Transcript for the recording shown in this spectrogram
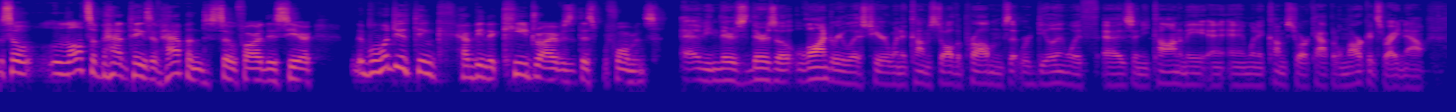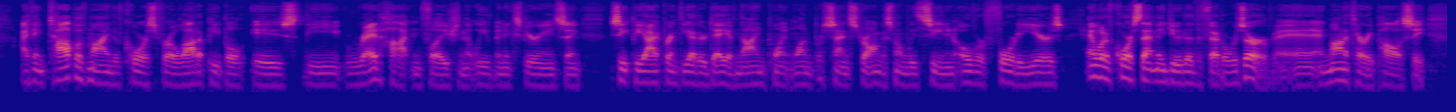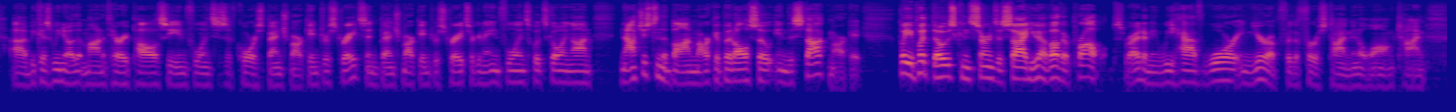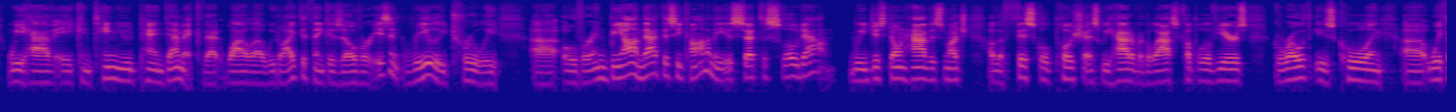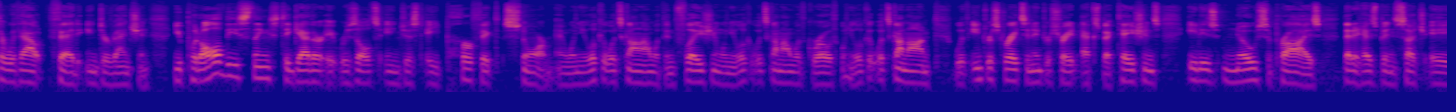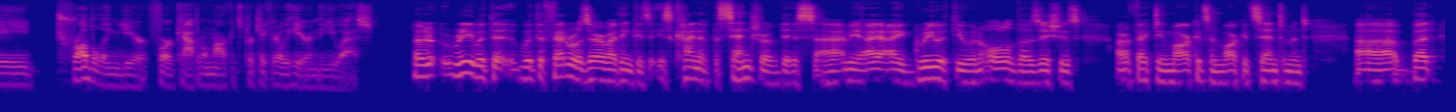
So lots of bad things have happened so far this year. But what do you think have been the key drivers of this performance? I mean, there's there's a laundry list here when it comes to all the problems that we're dealing with as an economy, and, and when it comes to our capital markets right now. I think top of mind, of course, for a lot of people is the red hot inflation that we've been experiencing. CPI print the other day of 9.1%, strongest one we've seen in over 40 years. And what, of course, that may do to the Federal Reserve and, and monetary policy, uh, because we know that monetary policy influences, of course, benchmark interest rates, and benchmark interest rates are going to influence what's going on, not just in the bond market, but also in the stock market. But you put those concerns aside, you have other problems, right? I mean, we have war in Europe for the first time in a long time. We have a continued pandemic that, while uh, we'd like to think is over, isn't really truly uh, over. And beyond that, this economy is set to slow down. We just don't have as much of a fiscal push as we had over the last couple of years. Growth is cooling uh, with or without Fed intervention. You put all these things together, it results in just a perfect storm. And when you look at what's gone on with inflation, when you look at what's gone on with growth, when you look at what's gone on with interest rates and interest rate expectations, it is no surprise that it has been such a troubling year for capital markets, particularly here in the US. But really, with the with the Federal Reserve, I think is is kind of the center of this. Uh, I mean, I, I, agree with you, and all of those issues are affecting markets and market sentiment. Uh, but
